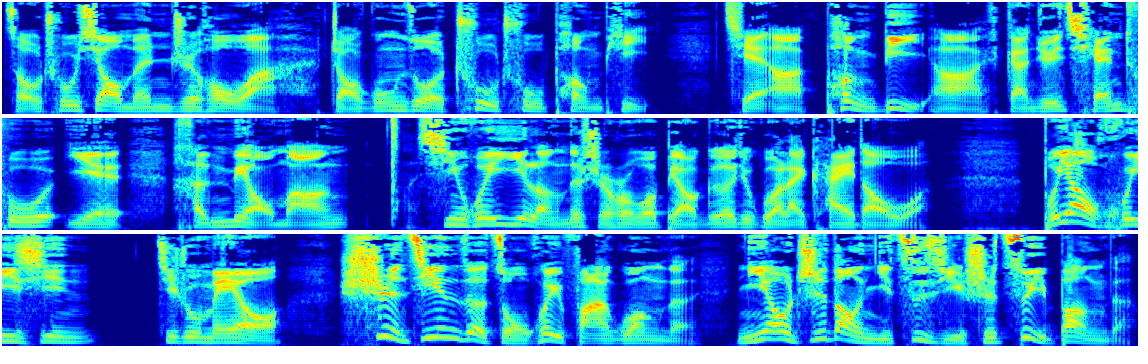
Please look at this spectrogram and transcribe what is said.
走出校门之后啊，找工作处处碰壁，前啊碰壁啊，感觉前途也很渺茫，心灰意冷的时候，我表哥就过来开导我，不要灰心，记住没有，是金子总会发光的，你要知道你自己是最棒的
